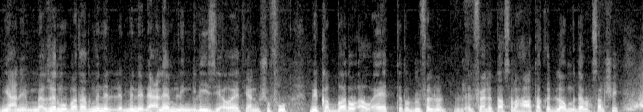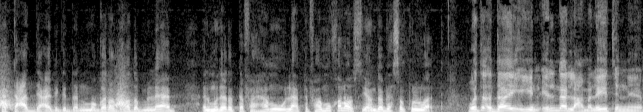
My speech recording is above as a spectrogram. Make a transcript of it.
يعني غير مبرر من من الإعلام الإنجليزي أوقات. يعني بشوفوا بيكبروا أوقات ردود الفعل الفعل بتاع صلاح. أعتقد لو ده ما حصلش كانت تعدي عادي جدا. مجرد غضب من اللاعب المدرب تفهمه واللاعب تفهمه خلاص. يعني ده بيحصل طول الوقت. وده ده ينقلنا لعملية إن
